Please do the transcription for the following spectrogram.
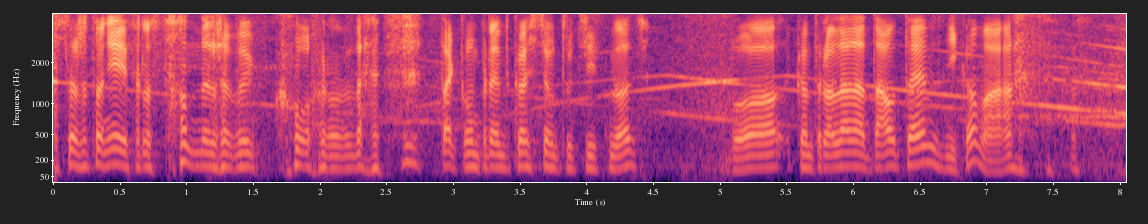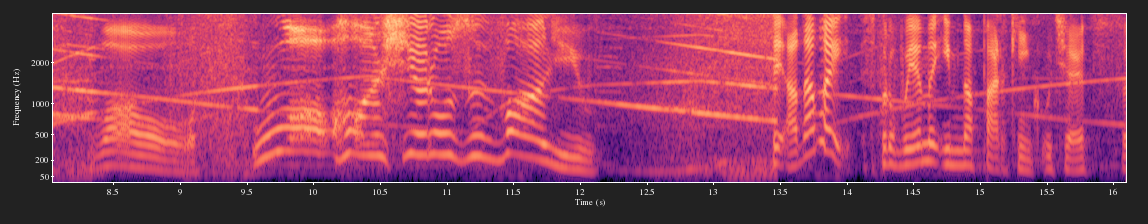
Myślę, że to nie jest rozsądne, żeby kurde z taką prędkością tu cisnąć, bo kontrola nad autem znikoma. Wow. Wow, ale się rozwalił. Ty, a dawaj spróbujemy im na parking uciec.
